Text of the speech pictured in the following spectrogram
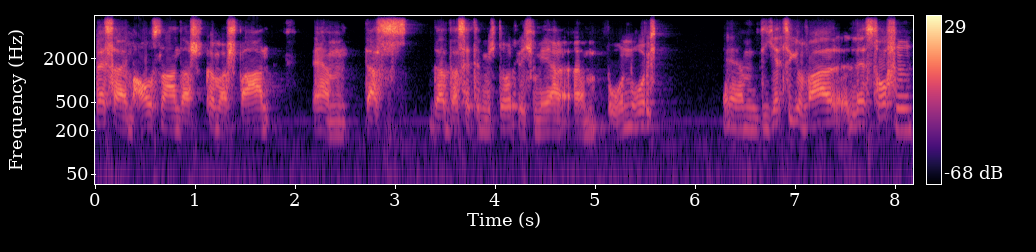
besser im Ausland, das können wir sparen. Ähm, das, das hätte mich deutlich mehr ähm, beunruhigt. Ähm, die jetzige Wahl lässt hoffen,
